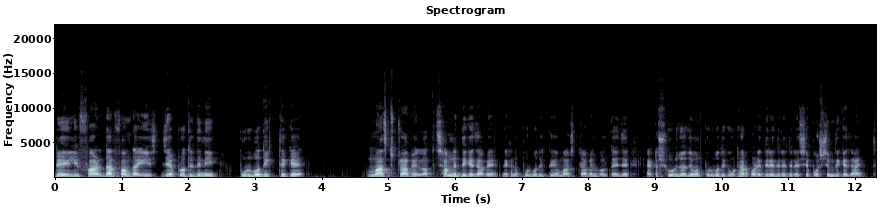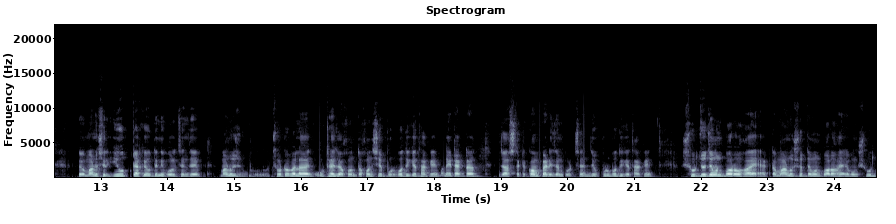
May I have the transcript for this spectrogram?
daily farther from the east যে প্রতিদিনই পূর্ব দিক থেকে মাস্ট ট্রাভেল অর্থাৎ সামনের দিকে যাবে। এখানে পূর্ব দিক থেকে মাস্ট ট্রাভেল বলতে যে একটা সূর্য যেমন পূর্ব দিকে ওঠার পরে ধীরে ধীরে ধীরে সে পশ্চিম দিকে যায়। তো মানুষের ইউথটাকেও তিনি বলছেন যে, মানুষ ছোটবেলায় উঠে যখন, তখন সে পূর্ব দিকে থাকে। মানে এটা একটা জাস্ট একটা কম্প্যারিজন করছেন যে পূর্ব দিকে থাকে। সূর্য যেমন বড় হয়, একটা মানুষও তেমন বড় হয় এবং সূর্য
